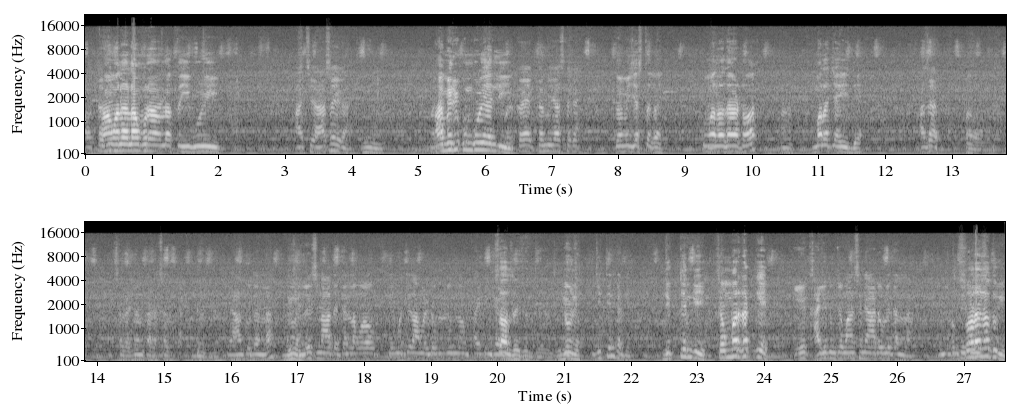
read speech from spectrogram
अहो, तरी- आम्हाला लांबून आणावं लागतं ही गोळी. अच्छा असं आहे का. अमेरिकन गोळी आणली. काय कमी जास्त काय? कमी जास्त काय? तुम्हाला दहा आठवा हां. मला चाळीस द्या. हजार? हो. सगळं डन करा सगळं आणतो त्यांना. घेऊन. लयच नाद आहे त्यांना ते म्हणते आम्हाला डब्ल्यू फायटिंग चालतंय चालतंय. घेऊन या. जितीन का ते? जिंकतेन की? शंभर टक्के. हे खाली तुमच्या माणसाने अडवले त्यांना. तुम्ही फक्त सोडा ना तुम्ही.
